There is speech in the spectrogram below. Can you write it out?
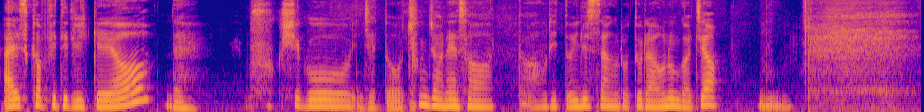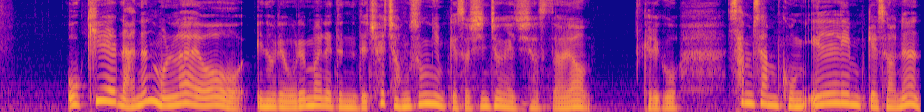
아이스 커피 드릴게요. 네. 푹 쉬고, 이제 또 충전해서 또 우리 또 일상으로 돌아오는 거죠? 음. 오키의 나는 몰라요. 이 노래 오랜만에 듣는데 최정숙님께서 신청해 주셨어요. 그리고 3301님께서는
